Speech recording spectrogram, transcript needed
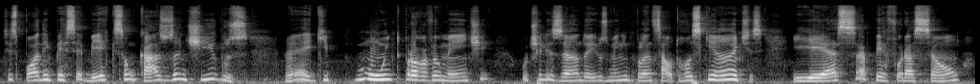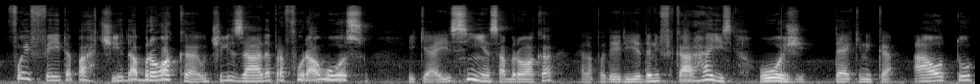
vocês podem perceber que são casos antigos né, e que muito provavelmente utilizando aí os mini implantes autorrosqueantes. E essa perfuração foi feita a partir da broca utilizada para furar o osso. E que aí sim, essa broca ela poderia danificar a raiz. Hoje, técnica auto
